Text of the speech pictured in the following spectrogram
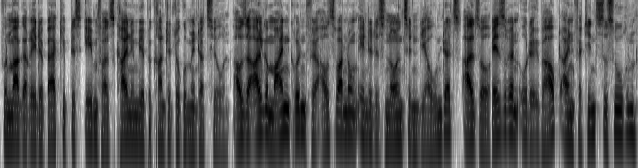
von Margarete Berg gibt es ebenfalls keine mir bekannte Dokumentation. Außer allgemeinen Gründen für Auswanderung Ende des 19. Jahrhunderts, also besseren oder überhaupt einen Verdienst zu suchen,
